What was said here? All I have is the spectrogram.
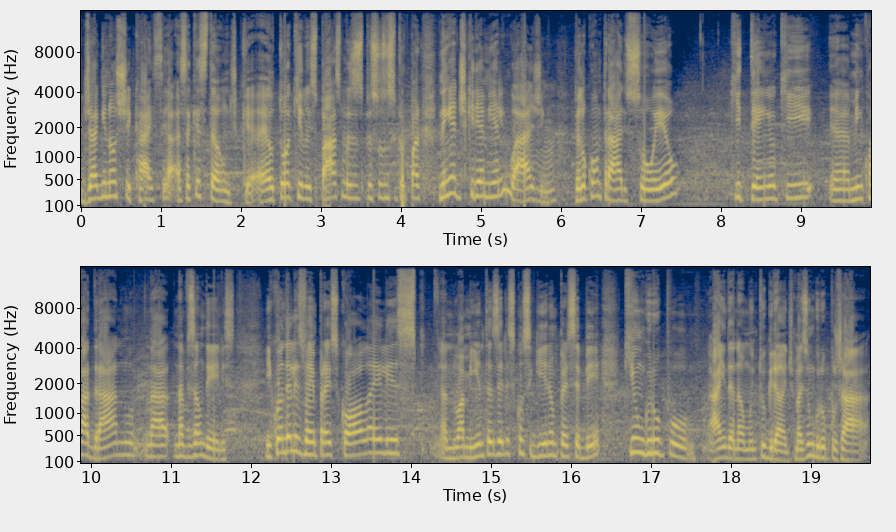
diagnosticar esse, essa questão de que eu estou aqui no espaço, mas as pessoas não se preocupam nem adquirir a minha linguagem. Uhum. Pelo contrário, sou eu tenho que é, me enquadrar no, na, na visão deles. E quando eles vêm para a escola, eles, no Amintas, eles conseguiram perceber que um grupo, ainda não muito grande, mas um grupo já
